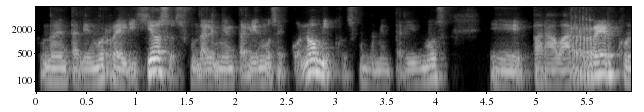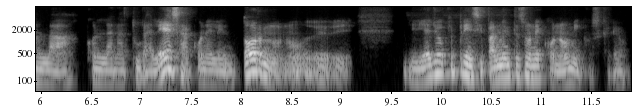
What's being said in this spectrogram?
fundamentalismos religiosos, fundamentalismos económicos, fundamentalismos eh, para barrer con la, con la naturaleza, con el entorno, ¿no? Eh, diría yo que principalmente son económicos, creo.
